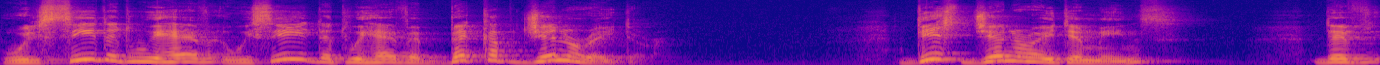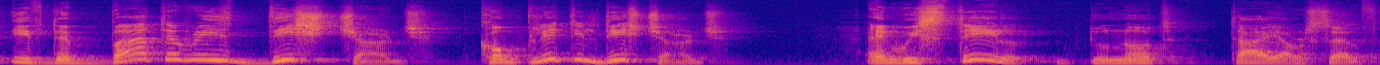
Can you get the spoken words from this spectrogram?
we see that we have, we see that we have a backup generator. This generator means that if the batteries discharge, completely discharge, and we still do not tie ourselves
